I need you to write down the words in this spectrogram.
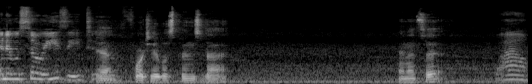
And it was so easy too. Yeah, four tablespoons of that. And that's it. Wow.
